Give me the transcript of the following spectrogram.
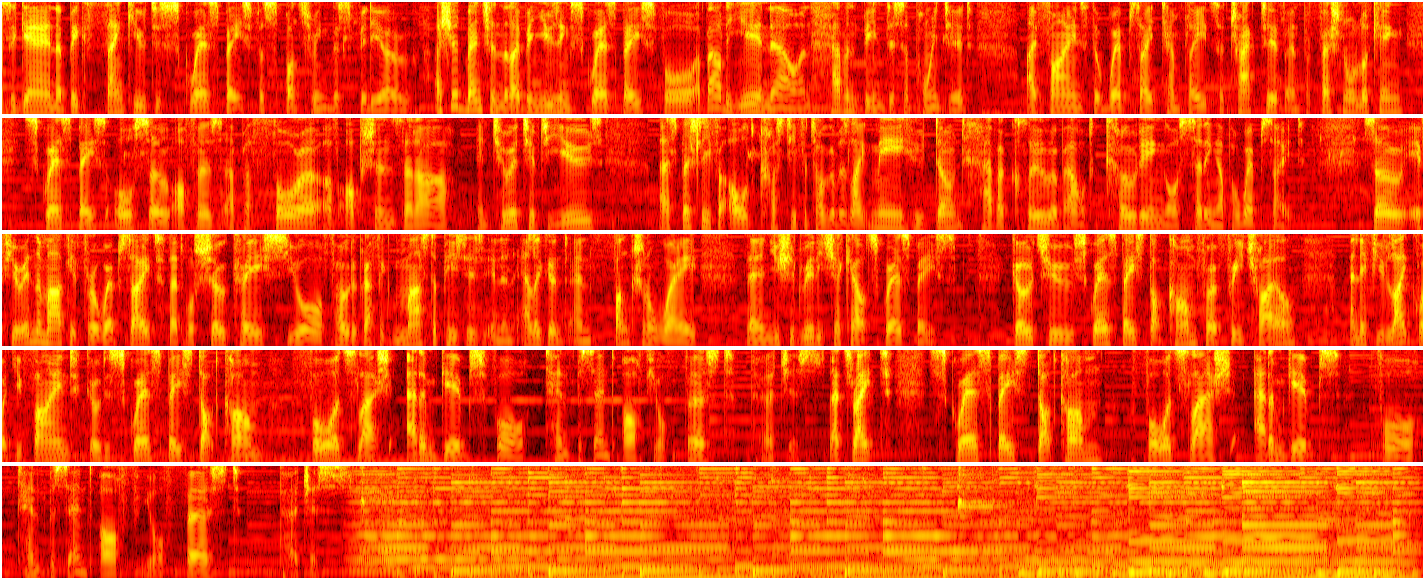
Once again, a big thank you to Squarespace for sponsoring this video. I should mention that I've been using Squarespace for about a year now and haven't been disappointed. I find the website templates attractive and professional looking. Squarespace also offers a plethora of options that are intuitive to use, especially for old crusty photographers like me who don't have a clue about coding or setting up a website. So, if you're in the market for a website that will showcase your photographic masterpieces in an elegant and functional way, then you should really check out Squarespace. Go to squarespace.com for a free trial, and if you like what you find, go to squarespace.com forward slash Adam Gibbs for 10% off your first purchase. That's right, squarespace.com forward slash Adam Gibbs for 10% off your first purchase.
